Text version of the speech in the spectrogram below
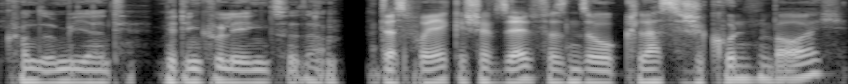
konsumiert mit den Kollegen zusammen. Das Projektgeschäft selbst, was sind so klassische Kunden bei euch?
